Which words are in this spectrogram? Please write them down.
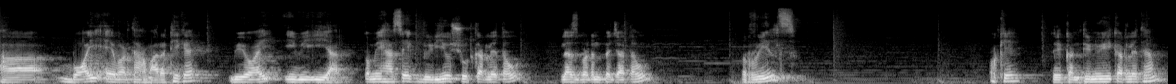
बॉय एवर था हमारा, ठीक है? B O I E V E R तो मैं यहाँ से एक वीडियो शूट कर लेता हूँ। प्लस बटन पे जाता हूँ। रील्स ओके तो ये कंटिन्यू ही कर लेते हैं हम।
